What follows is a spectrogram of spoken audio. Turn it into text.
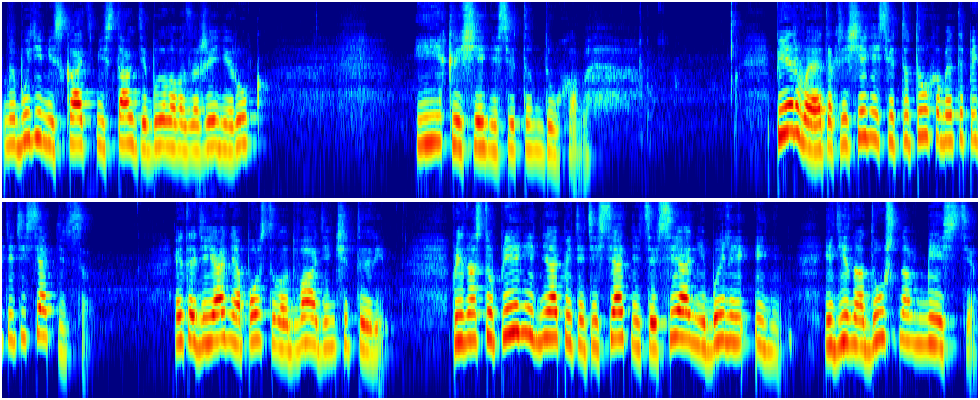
мы будем искать места, где было возложение рук и крещение Святым Духом. Первое – это крещение Святым Духом, это Пятидесятница. Это Деяние апостола 2, 1, 4. При наступлении Дня Пятидесятницы все они были единодушно вместе.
